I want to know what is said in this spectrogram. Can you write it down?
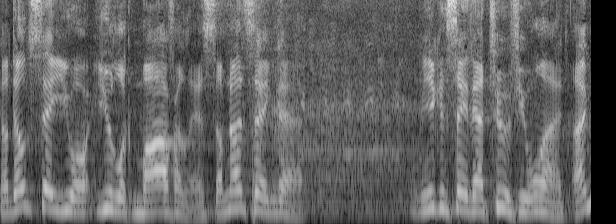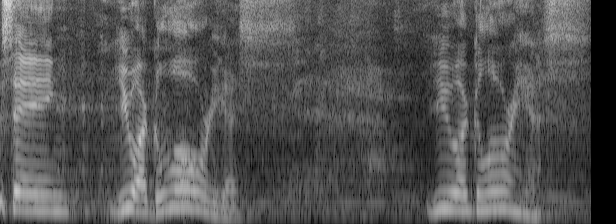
Now, don't say you, are, you look marvelous. I'm not saying that. I mean, you can say that too if you want. I'm saying you are glorious. You are glorious.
